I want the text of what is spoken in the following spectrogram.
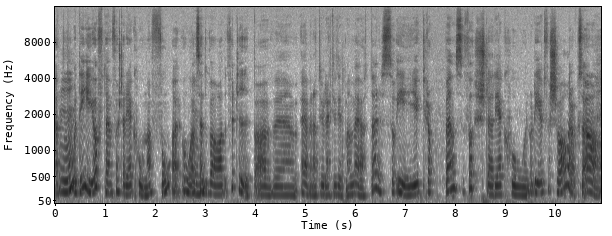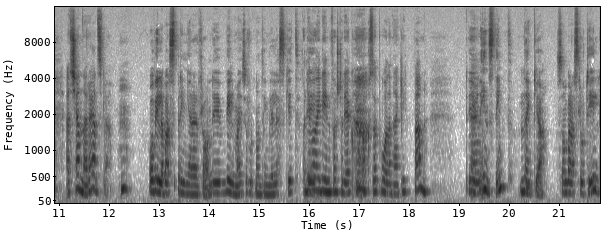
Att, mm. Och det är ju ofta en första reaktion man får oavsett mm. vad för typ av uh, övernaturlig aktivitet man möter så är ju kroppens första reaktion, och det är ju ett försvar också, ja. att känna rädsla. Och vilja bara springa därifrån. Det vill man ju så fort någonting blir läskigt. Och det var ju din första reaktion också på den här klippan. Det är ju en eh, instinkt, mm. tänker jag som bara slår till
